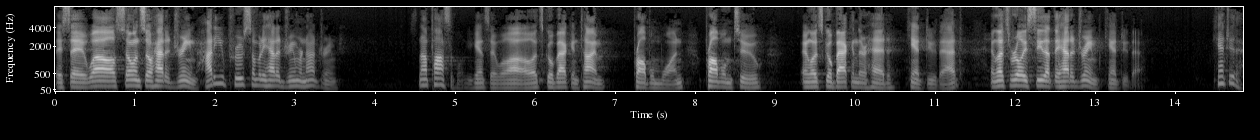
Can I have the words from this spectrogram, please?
They say, well, so and so had a dream. How do you prove somebody had a dream or not dream? It's not possible. You can't say, well, uh, let's go back in time. Problem one. Problem two, and let's go back in their head. Can't do that. And let's really see that they had a dream. Can't do that. Can't do that.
